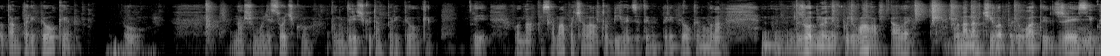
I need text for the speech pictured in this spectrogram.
е, там перепілки у нашому лісочку, понад річкою там перепілки. І вона сама почала ото бігати за тими перепілками. Вона жодної не вполювала, але вона навчила полювати Джесіку.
